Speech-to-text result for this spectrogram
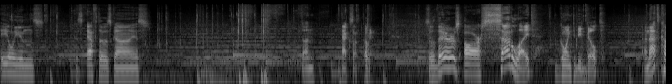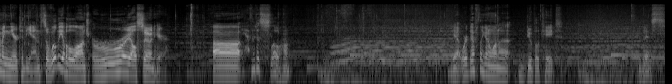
aliens, because F those guys. Done. Excellent. Okay. So there's our satellite going to be built. And that's coming near to the end, so we'll be able to launch real soon here. Uh, yeah, that is slow, huh? Yeah, we're definitely going to want to duplicate this.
